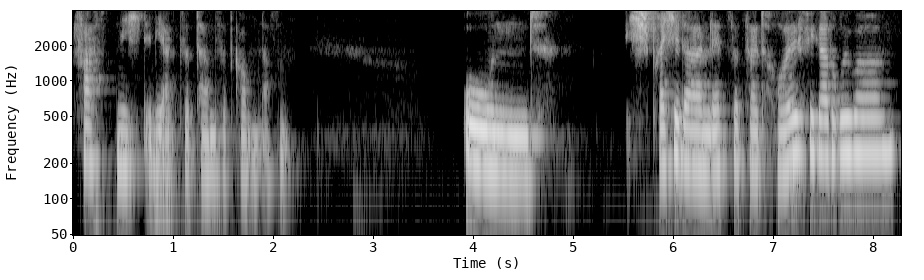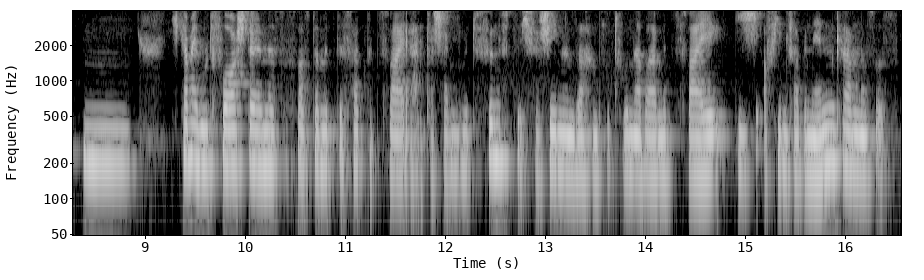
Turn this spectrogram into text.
fast nicht in die Akzeptanz hat kommen lassen. Und ich spreche da in letzter Zeit häufiger drüber. Hm, ich kann mir gut vorstellen, dass das was damit, das hat mit zwei, hat wahrscheinlich mit 50 verschiedenen Sachen zu tun, aber mit zwei, die ich auf jeden Fall benennen kann. Das ist,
